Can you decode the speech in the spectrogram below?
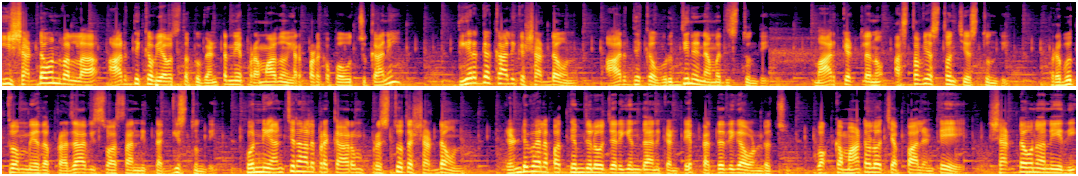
ఈ షట్డౌన్ వల్ల ఆర్థిక వ్యవస్థకు వెంటనే ప్రమాదం ఏర్పడకపోవచ్చు కానీ దీర్ఘకాలిక షట్డౌన్ ఆర్థిక వృద్ధిని నెమ్మదిస్తుంది మార్కెట్లను అస్తవ్యస్తం చేస్తుంది. ప్రభుత్వం మీద ప్రజా విశ్వాసాన్ని తగ్గిస్తుంది. కొన్ని అంచనాల ప్రకారం ప్రస్తుత షట్డౌన్ రెండు వేల పద్దెనిమిదిలో జరిగిన దానికంటే పెద్దదిగా ఉండొచ్చు. ఒక్క మాటలో చెప్పాలంటే షట్డౌన్ అనేది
